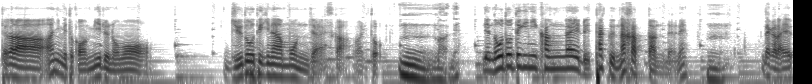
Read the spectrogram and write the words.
だからアニメとかを見るのも受動的なもんじゃないですか割とうん、まあね。で能動的に考えるたくなかったんだよねうん。だからえ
